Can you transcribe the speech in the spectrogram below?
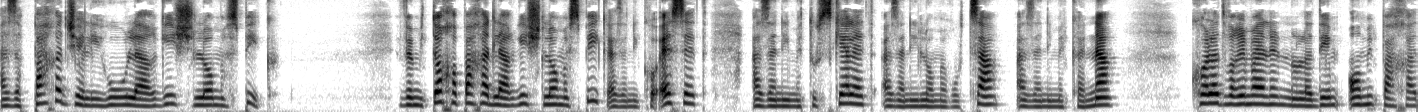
אז הפחד שלי הוא להרגיש לא מספיק. ומתוך הפחד להרגיש לא מספיק, אז אני כועסת, אז אני מתוסכלת, אז אני לא מרוצה, אז אני מקנאה. כל הדברים האלה נולדים או מפחד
